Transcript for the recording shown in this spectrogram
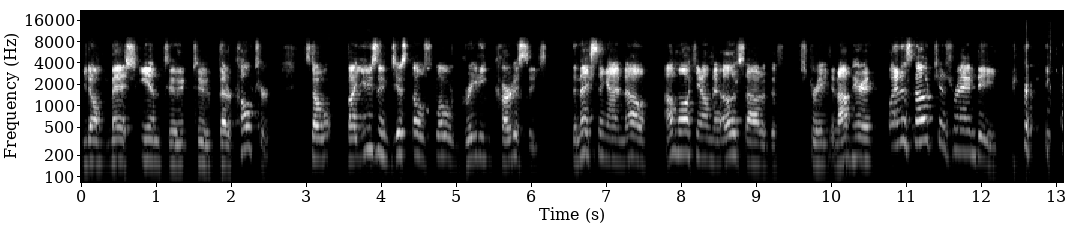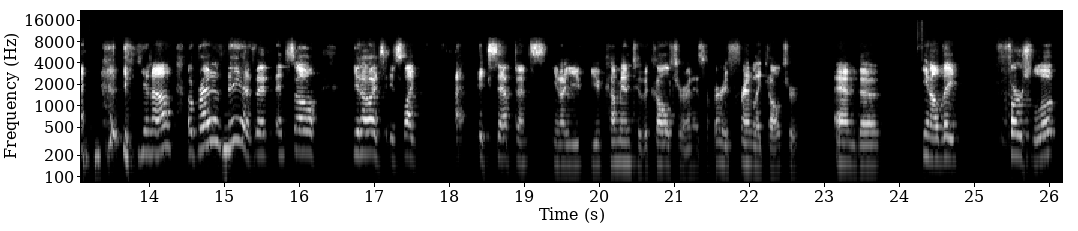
you don't mesh into to their culture. So by using just those little greeting courtesies, the next thing I know, I'm walking on the other side of the street and I'm hearing Buenas noches, Randy. you know, or Brendan Diaz. And, and so, you know, it's it's like acceptance. You know, you you come into the culture, and it's a very friendly culture, and uh, you know, they first look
